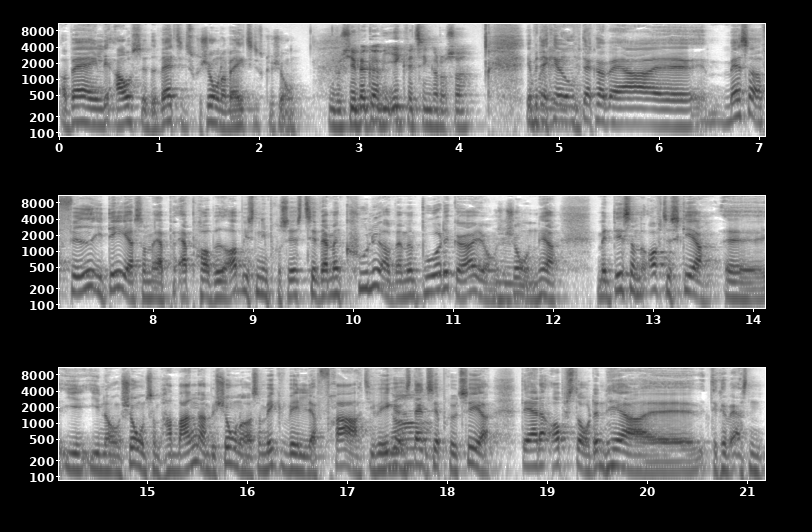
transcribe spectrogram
og hvad er egentlig afsættet, hvad er til diskussion, og hvad er ikke til diskussion. Men du siger, hvad gør vi ikke, hvad tænker du så? Jamen der kan jo der kan være øh, masser af fede idéer, som er, er poppet op i sådan en proces til, hvad man kunne og hvad man burde gøre i organisationen mm. her. Men det, som ofte sker øh, i, i en organisation, som har mange ambitioner, og som ikke vælger fra, de vil ikke Nå. er i stand til at prioritere, det er, at der opstår den her, øh, det kan være sådan,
